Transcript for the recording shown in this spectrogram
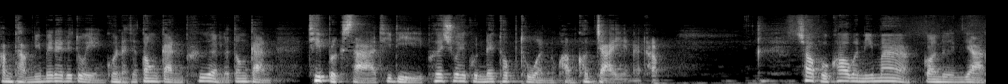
คำถามนี้ไม่ได้ด้วยตัวเอง คุณอาจจะต้องการเพื่อนหรือต้องการที่ปรึกษาที่ดีเพื่อช่วยคุณได้ทบทวนความเข้าใจนะครับ ชอบหัวข้อวันนี้มากก่อนอื่นอยาก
